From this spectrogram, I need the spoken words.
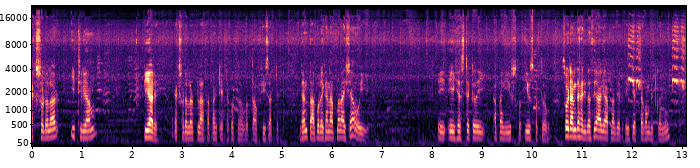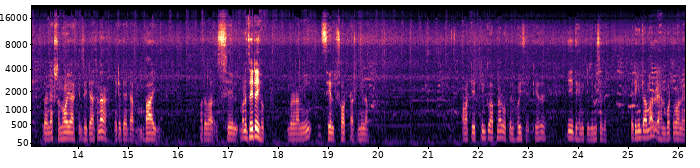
একশো ডলার ইথিরিয়াম পিয়ারে একশো ডলার প্লাস আপনাকে টেটটা করতে হবে, তাও ফিউচার টেট দেন তারপর এখানে আপনার আইসা ওই এই এই হ্যাশট্যাগটা আপনাকে ইউজ ইউজ করতে হবে। সো এটা আমি দেখা দিতেছি, আগে আপনাদের এই টেটটা কমপ্লিট করে নিই। ধরেন একশো নয় আর যেটা আছে না, এটাতে এটা বাই অথবা সেল মানে যেটাই হোক, ধরেন আমি সেল শর্ট আর নিলাম। আমার টেট কিন্তু আপনার ওপেন হয়েছে ঠিক আছে? এই দেখেন একটু জিনিস আছে। এটা কিন্তু আমার এখন বর্তমানে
